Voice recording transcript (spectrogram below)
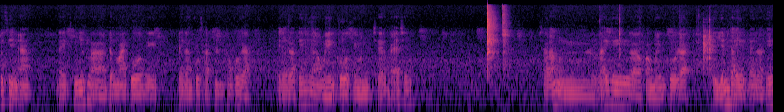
trước khi mình ăn. Đây thứ nhất là trên mai cua thì đây là cua thịt nên không có gạch thì đây là cái à, miệng cua thì mình sẽ bẻ xuống. Sau đó mình lấy cái à, phần miệng cua ra. Thì dính đây đây là cái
